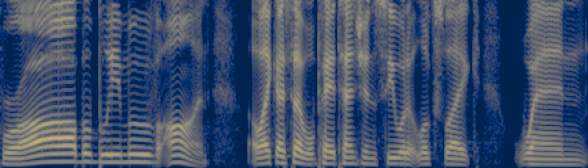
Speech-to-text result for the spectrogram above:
probably move on. Like I said, we'll pay attention, see what it looks like when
